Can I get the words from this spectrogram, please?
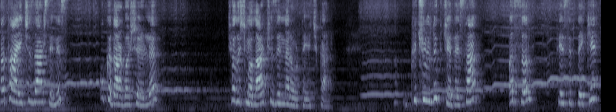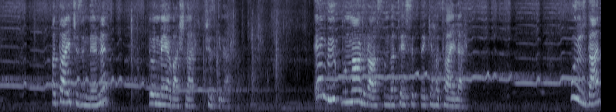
hatayı çizerseniz o kadar başarılı çalışmalar, çizimler ortaya çıkar. Küçüldükçe desen asıl tesipteki hatayı çizimlerine dönmeye başlar çizgiler. En büyük bunlardır aslında tesipteki hataylar. Bu yüzden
